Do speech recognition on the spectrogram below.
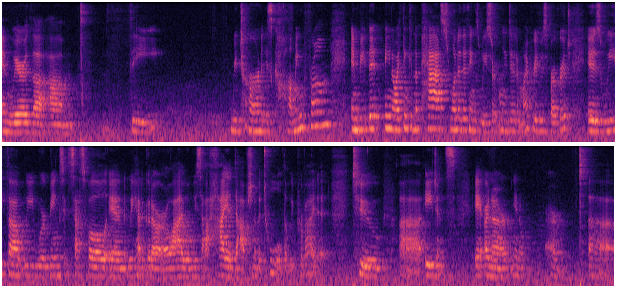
and where the, um, the return is coming from and be that you know i think in the past one of the things we certainly did at my previous brokerage is we thought we were being successful and we had a good roi when we saw a high adoption of a tool that we provided to uh, agents and our you know our uh,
